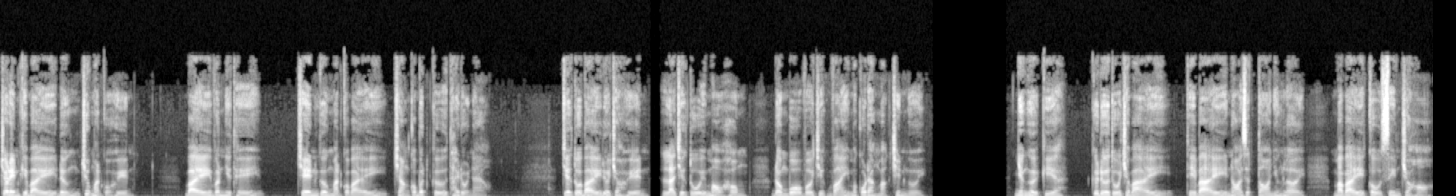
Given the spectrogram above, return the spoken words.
Cho đến khi bà ấy đứng trước mặt của Huyền, Bà ấy vẫn như thế. Trên gương mặt của bà ấy Chẳng có bất cứ thay đổi nào. Chiếc túi bà ấy đưa cho Huyền Là chiếc túi màu hồng, Đồng bộ với chiếc váy mà cô đang mặc trên người. Những người kia Cứ đưa túi cho bà ấy, Thì bà ấy nói rất to những lời Mà bà ấy cầu xin cho họ.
